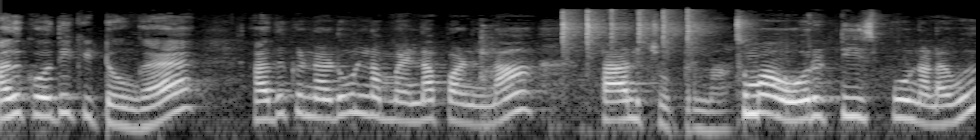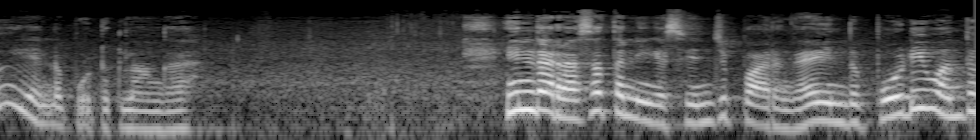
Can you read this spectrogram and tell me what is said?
அது கொதிக்கிட்டோங்க. அதுக்கு நடுவில் நம்ம என்ன பண்ணலாம்? தாளிச்சு விட்டுலாம் சும்மா ஒரு டீஸ்பூன் அளவு எண்ணெய் போட்டுக்கலாங்க. இந்த ரசத்தை நீங்கள் செஞ்சு பாருங்கள் இந்த பொடி வந்து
